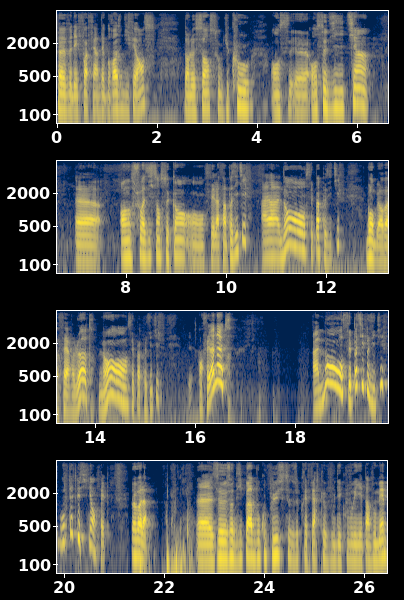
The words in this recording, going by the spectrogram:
peuvent des fois faire de grosses différences, dans le sens où, du coup, on se, on se dit, tiens, en choisissant ce camp, on fait la fin positive. Ah non, c'est pas positif. Bon, ben on va faire l'autre. Non, c'est pas positif. On fait la neutre. Ah non, c'est pas si positif. Ou peut-être que si en fait. Ben voilà. Euh, je n'en dis pas beaucoup plus. Je préfère que vous découvriez par vous-même.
